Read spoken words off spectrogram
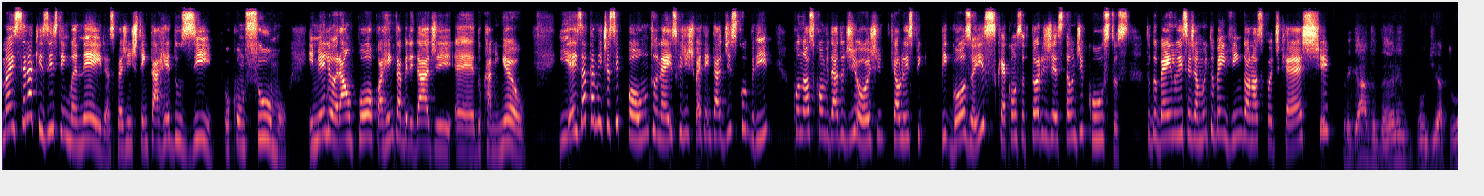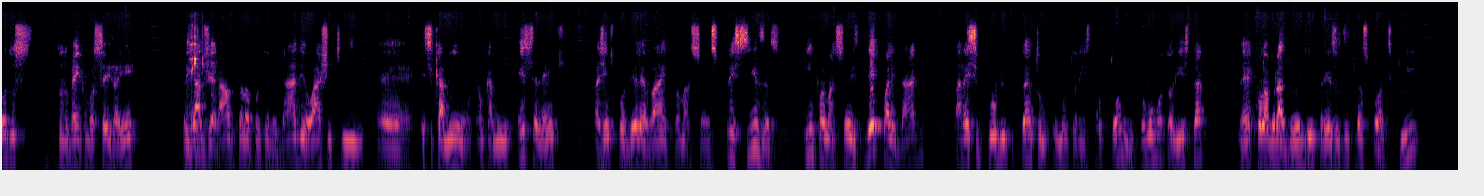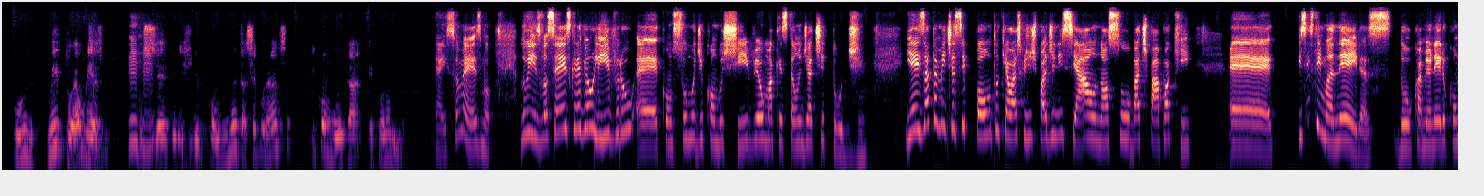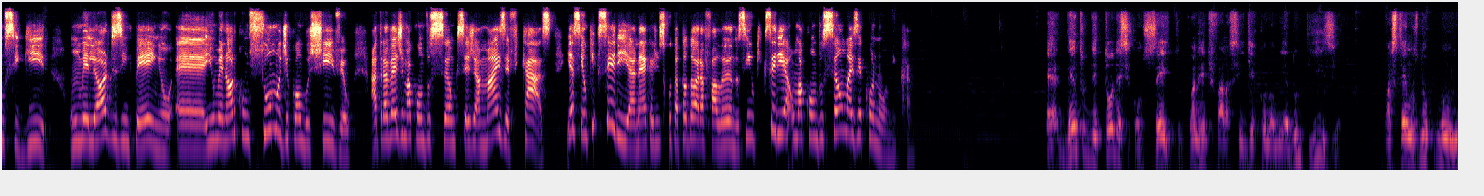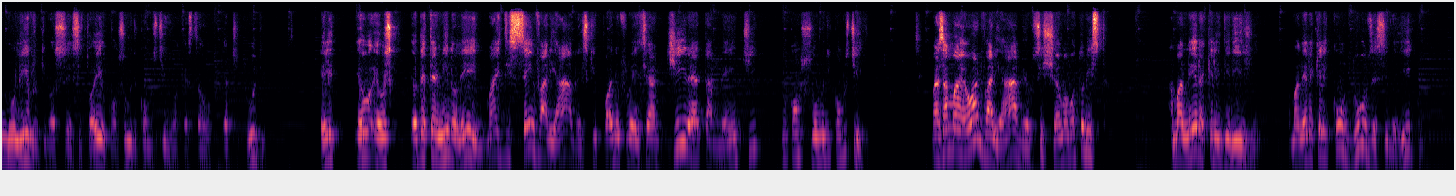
Mas será que existem maneiras para a gente tentar reduzir o consumo e melhorar um pouco a rentabilidade é, do caminhão? E é exatamente esse ponto, né? Isso que a gente vai tentar descobrir com o nosso convidado de hoje, que é o Luiz Pigoso, é isso? Que é consultor de gestão de custos. Tudo bem, Luiz? Seja muito bem-vindo ao nosso podcast. Obrigado, Dani. Bom dia a todos. Tudo bem com vocês aí? Obrigado, Geraldo, pela oportunidade. Eu acho que é, esse caminho é um caminho excelente para a gente poder levar informações precisas e informações de qualidade para esse público, tanto o motorista autônomo como o motorista né, colaborador de empresas de transporte, que o intuito é o mesmo, uhum. você dirigir com muita segurança e com muita economia. É isso mesmo. Luiz, você escreveu o livro é, Consumo de Combustível, uma questão de atitude. E é exatamente esse ponto que eu acho que a gente pode iniciar o nosso bate-papo aqui. É, existem maneiras do caminhoneiro conseguir um melhor desempenho é, e um menor consumo de combustível através de uma condução que seja mais eficaz? E assim, o que, que seria, né? Que a gente escuta toda hora falando, assim, o que, que seria uma condução mais econômica? É, dentro de todo esse conceito, quando a gente fala assim de economia do diesel, nós temos no, no, no livro que você citou aí, o consumo de combustível, uma questão de atitude, ele, eu, eu, eu determino ali mais de 100 variáveis que podem influenciar diretamente no consumo de combustível. Mas a maior variável se chama motorista. A maneira que ele dirige, a maneira que ele conduz esse veículo,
